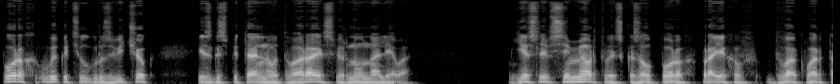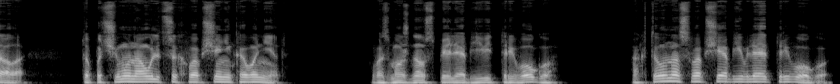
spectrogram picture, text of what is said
Порох выкатил грузовичок из госпитального двора и свернул налево. «Если все мертвые», — сказал Порох, проехав два квартала, «то почему на улицах вообще никого нет? Возможно, успели объявить тревогу? А кто у нас вообще объявляет тревогу?»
